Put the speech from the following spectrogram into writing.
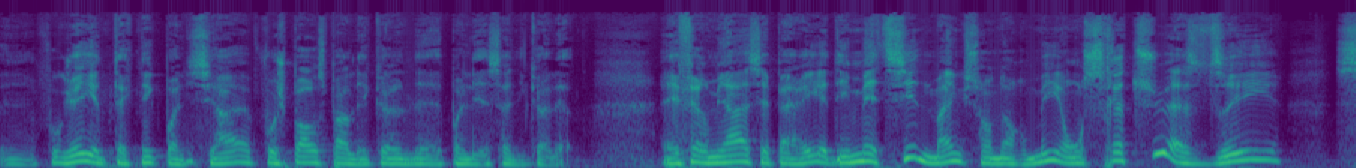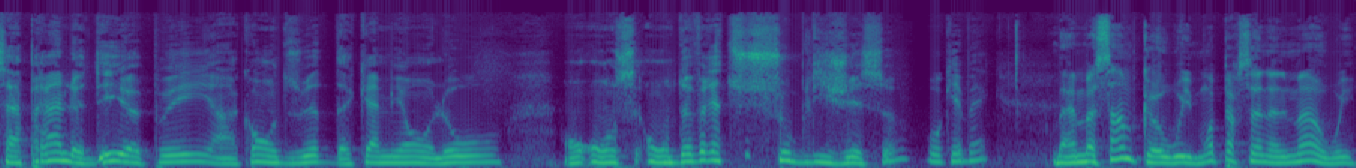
Il faut que j'aille une technique policière. faut que je passe par l'école de police à Nicolette. Infirmière, c'est pareil. Il y a des métiers de même qui sont normés. On serait-tu à se dire, ça prend le DEP en conduite de camion lourd? On, on, on devrait-tu s'obliger ça au Québec? Ben, il me semble que oui. Moi, personnellement, oui.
